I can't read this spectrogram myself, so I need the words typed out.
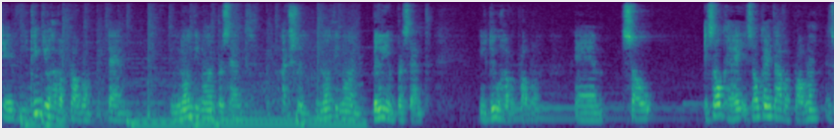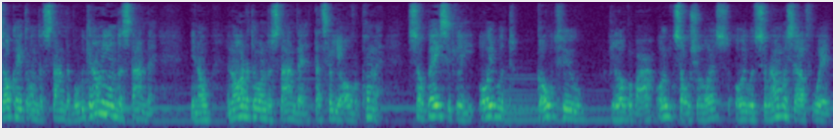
if you think you have a problem then 99% actually 99 billion percent you do have a problem um, so it's okay it's okay to have a problem it's okay to understand it but we can only understand it you know in order to understand it that's how you overcome it so basically I would go to your local bar I would socialise I would surround myself with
